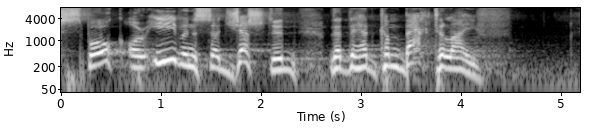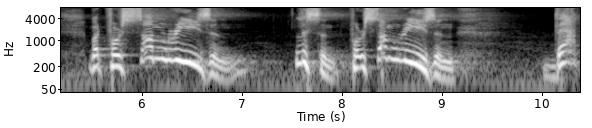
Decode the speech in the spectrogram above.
spoke or even suggested that they had come back to life. But for some reason, listen, for some reason, that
